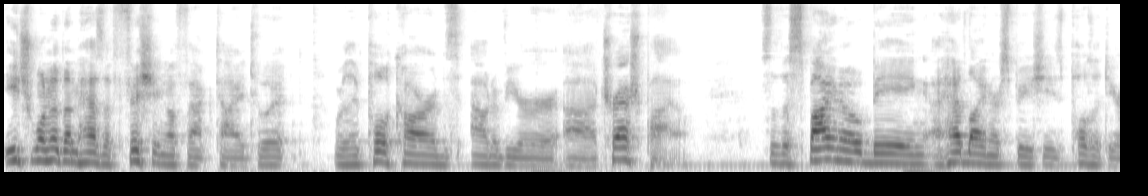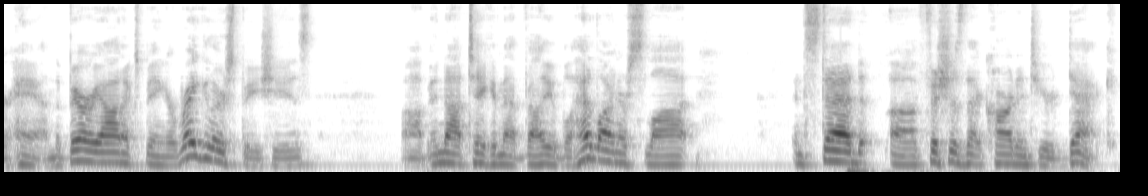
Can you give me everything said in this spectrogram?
Each one of them has a fishing effect tied to it, where they pull cards out of your uh, trash pile. So the Spino being a headliner species pulls it to your hand. The Baryonyx being a regular species um, and not taking that valuable headliner slot, instead uh, fishes that card into your deck.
